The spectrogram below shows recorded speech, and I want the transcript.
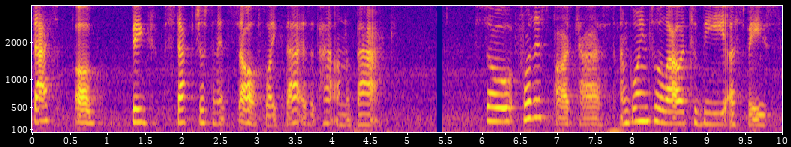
that's a big step just in itself. Like, that is a pat on the back. So, for this podcast, I'm going to allow it to be a space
